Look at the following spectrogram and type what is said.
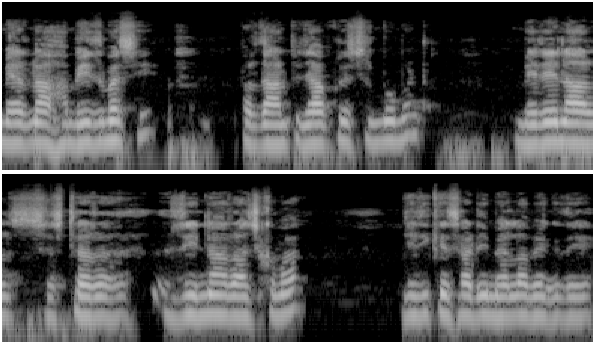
ਮੇਰਾ ਨਾਮ ਹਮੀਦ ਮਸੀ ਪ੍ਰਧਾਨ ਪੰਜਾਬ ਕ੍ਰਿਸਚੀਅਨ ਮੂਵਮੈਂਟ। ਮੇਰੇ ਨਾਲ ਸਿਸਟਰ ਰੀਨਾ ਰਾਜਕੁਮਾਰ ਜਿਹੜੀ ਕਿ ਸਾਡੀ ਮਹਿਲਾ ਬੈਂਕ ਦੇ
